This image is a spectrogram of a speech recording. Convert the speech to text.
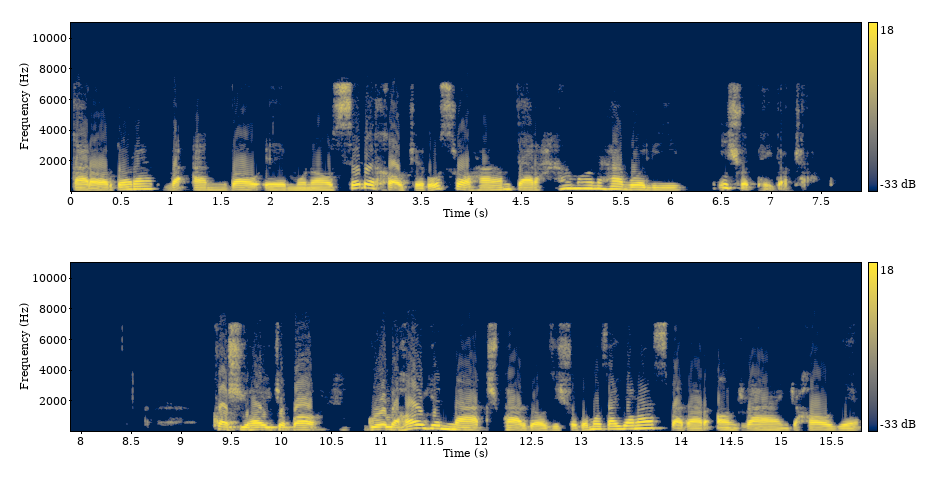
قرار دارد و انواع مناسب خاک رس را هم در همان حوالی می‌شد پیدا کرد. کاشی هایی که با های نقش پردازی شده مزین است و در آن رنگ های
